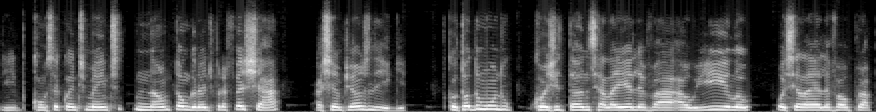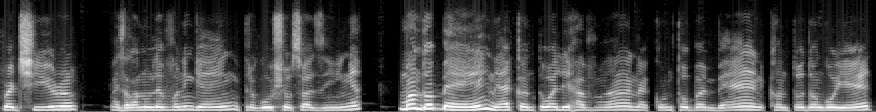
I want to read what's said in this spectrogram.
e, consequentemente, não tão grande para fechar a Champions League. Ficou todo mundo cogitando se ela ia levar a Willow ou se ela ia levar o próprio Ed mas ela não levou ninguém, entregou o show sozinha. Mandou bem, né? Cantou ali Havana, cantou Bam Bam, cantou Don't Go Yet,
